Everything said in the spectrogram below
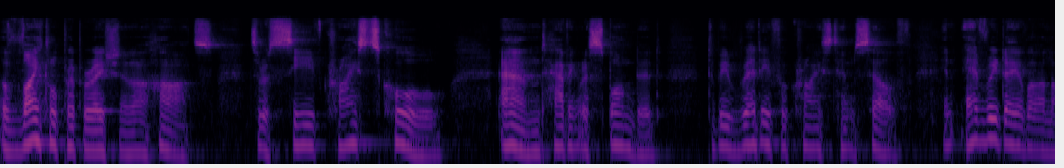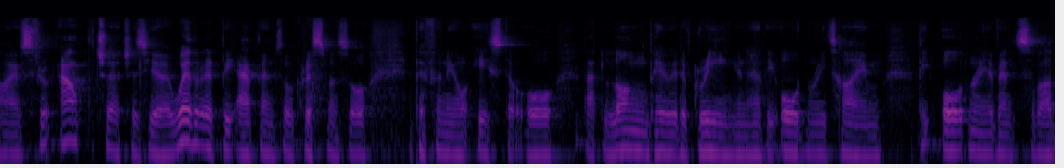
a vital preparation in our hearts to receive Christ's call and, having responded, to be ready for Christ Himself in every day of our lives throughout the church's year, whether it be Advent or Christmas or Epiphany or Easter or that long period of green, you know, the ordinary time, the ordinary events of our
